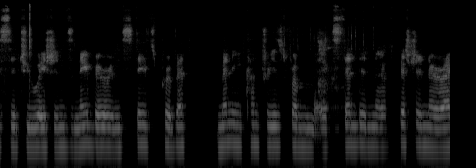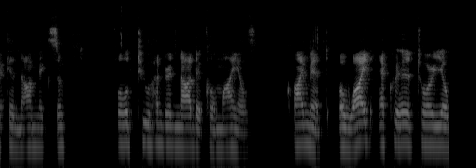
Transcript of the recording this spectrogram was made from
situations. Neighboring states prevent many countries from extending fishing or economic zone full 200 nautical miles. Climate A wide equatorial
